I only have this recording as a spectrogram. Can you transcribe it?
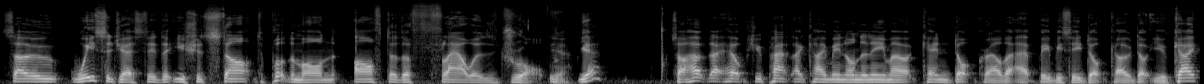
So we suggested that you should start to put them on after the flowers drop. Yeah. Yeah. So I hope that helps you, Pat. That came in on an email at ken.crowther at bbc.co.uk.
